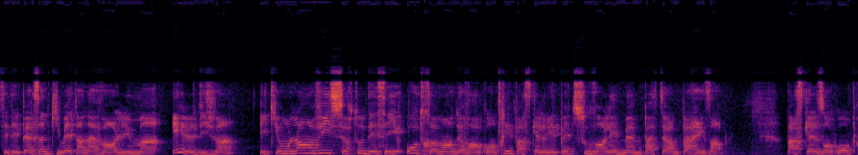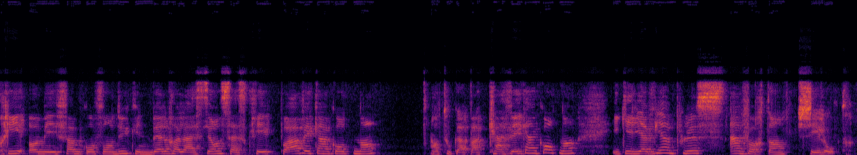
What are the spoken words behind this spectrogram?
C'est des personnes qui mettent en avant l'humain et le divin et qui ont l'envie surtout d'essayer autrement de rencontrer parce qu'elles répètent souvent les mêmes patterns, par exemple. Parce qu'elles ont compris, hommes et femmes confondus, qu'une belle relation, ça se crée pas avec un contenant, en tout cas pas qu'avec un contenant, et qu'il y a bien plus important chez l'autre.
